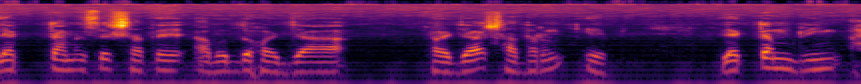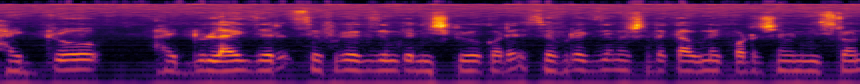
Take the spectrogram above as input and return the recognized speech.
ল্যাকটামেসের সাথে আবদ্ধ হয় যা হয় যা সাধারণ এফ ল্যাকটাম রিং হাইড্রো, হাইড্রোলাইজের সেফুরেক্সিমকে নিষ্ক্রিয় করে। সেফুরেক্সিমের সাথে কার্বনিক পটাশিয়ামের মিশ্রণ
